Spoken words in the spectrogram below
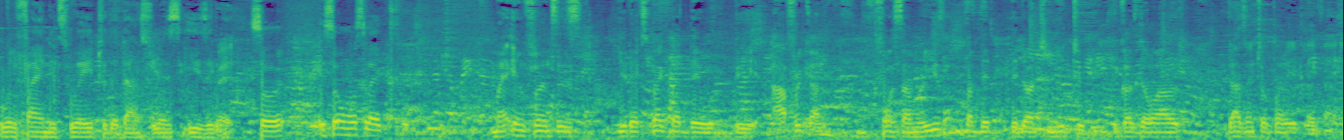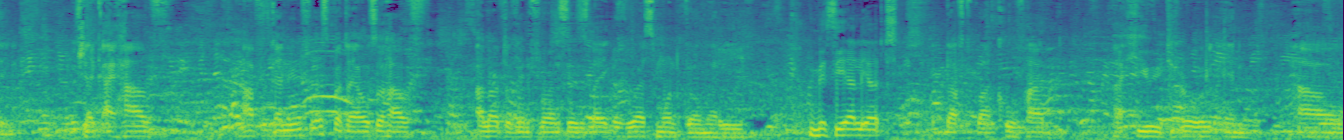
will find its way to the dance floors easily. So it's almost like my influences. You'd expect that they would be African for some reason, but they, they don't need to be because the world doesn't operate like that. Anymore. Like I have African influence, but I also have a lot of influences like Wes Montgomery, Missy Elliott, Daft Punk, who've had a huge role in how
